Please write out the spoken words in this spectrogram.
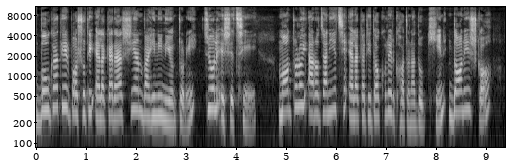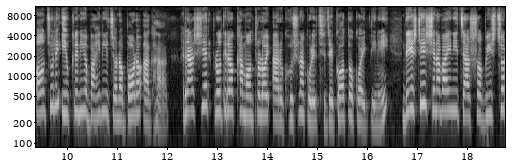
বৌগাতের বসতি এলাকা রাশিয়ান বাহিনী নিয়ন্ত্রণে চলে এসেছে। মন্ত্রণালয় আরও জানিয়েছে, এলাকাটি দখলের ঘটনা দক্ষিণ দনেস্ক অঞ্চলে ইউক্রেনীয় বাহিনীর জন্য বড় আঘাত। রাশিয়ার প্রতিরক্ষা মন্ত্রণালয় আরও ঘোষণা করেছে যে গত কয়েকদিনে দেশটির সেনাবাহিনী চারশো বিশ জন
